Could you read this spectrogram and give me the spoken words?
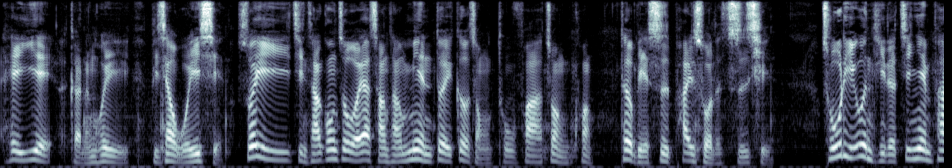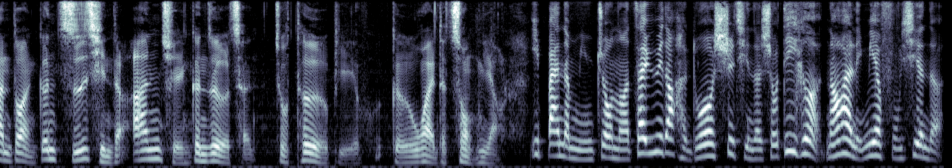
黑夜可能会比较危险，所以警察工作要常常面对各种突发状况，特别是派出所的执勤，处理问题的经验判断跟执勤的安全跟热忱，就特别格外的重要了。一般的民众呢，在遇到很多事情的时候，第一个脑海里面浮现的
